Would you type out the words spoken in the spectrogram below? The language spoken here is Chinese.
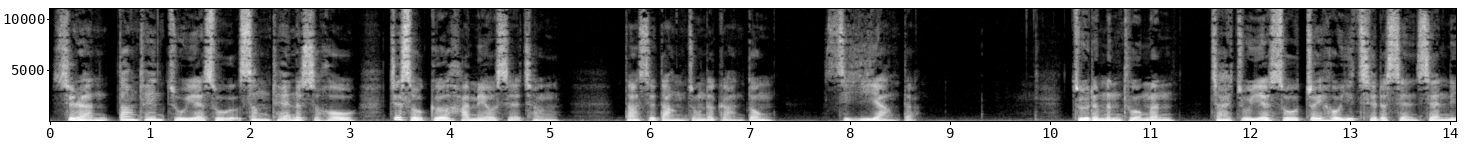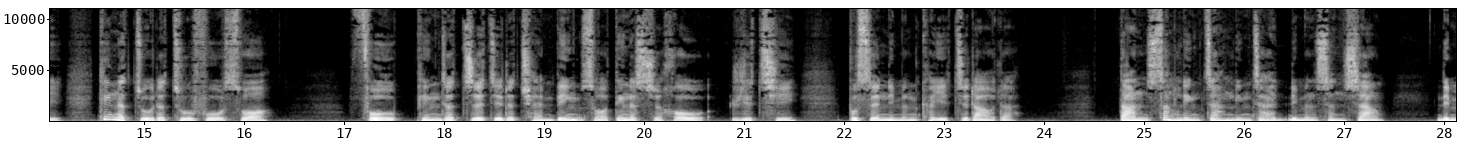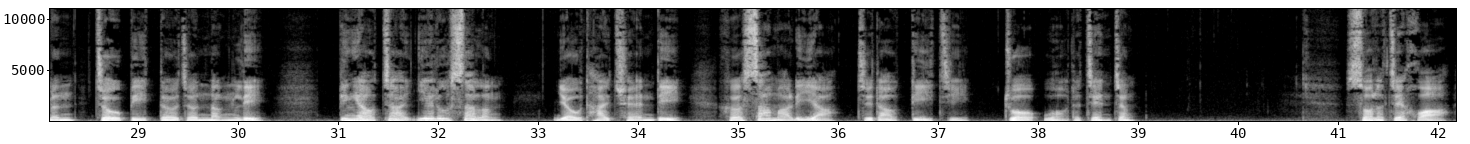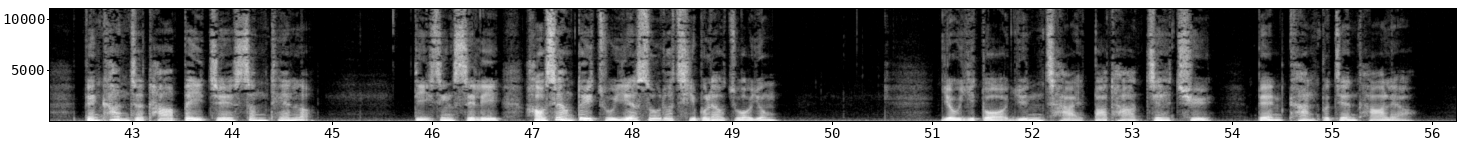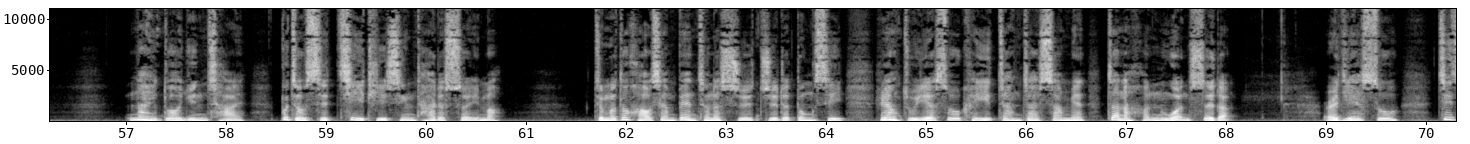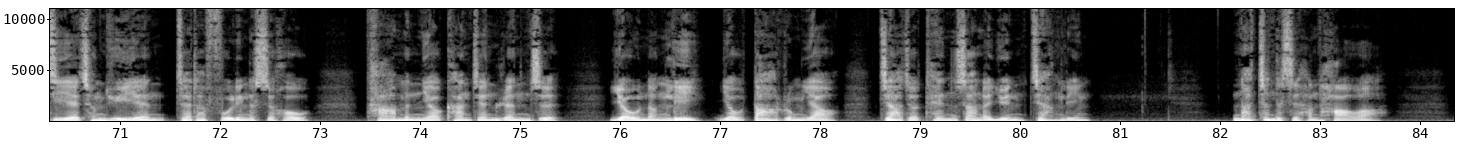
虽然当天主耶稣升天的时候，这首歌还没有写成，但是当中的感动是一样的。主的门徒们在主耶稣最后一次的显现里，听了主的嘱咐说：“父凭着自己的权柄所定的时候日期，不是你们可以知道的，但圣灵降临在你们身上。”你们就必得着能力，并要在耶路撒冷、犹太全地和撒玛利亚直到地极做我的见证。说了这话，便看着他被接升天了。地心势力好像对主耶稣都起不了作用。有一朵云彩把它接去，便看不见它了。那一朵云彩不就是气体形态的水吗？怎么都好像变成了实质的东西，让主耶稣可以站在上面站得很稳似的。而耶稣自己也曾预言，在他福临的时候，他们要看见人子有能力、有大荣耀，驾着天上的云降临。那真的是很好啊！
